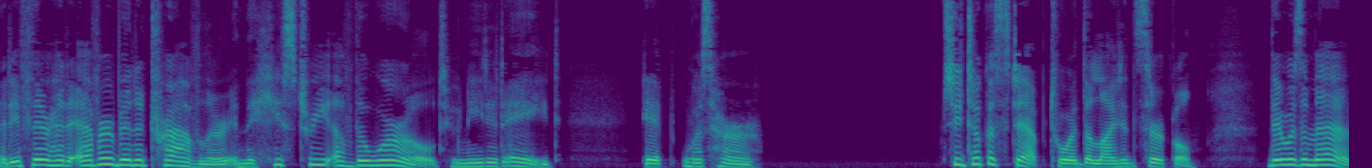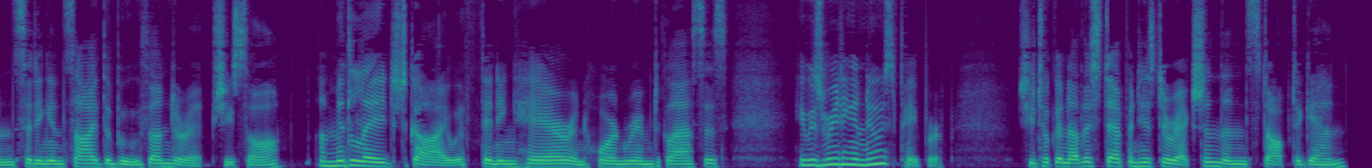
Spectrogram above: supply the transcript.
that if there had ever been a traveler in the history of the world who needed aid, it was her. She took a step toward the lighted circle. There was a man sitting inside the booth under it, she saw, a middle aged guy with thinning hair and horn rimmed glasses. He was reading a newspaper. She took another step in his direction, then stopped again.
